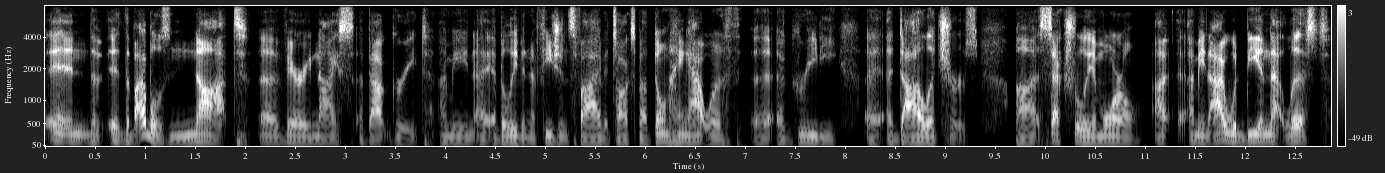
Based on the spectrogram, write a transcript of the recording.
and the the Bible is not uh, very nice about greed. I mean, I, I, believe in Ephesians five it talks about don't hang out with a, a greedy, idolaters, uh, sexually immoral. I, I mean, I would be in that list.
